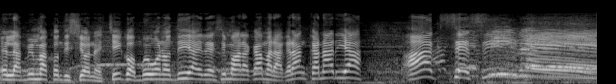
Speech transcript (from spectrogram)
en las mismas condiciones. Chicos, muy buenos días y le decimos a la cámara, Gran Canaria, accesible.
